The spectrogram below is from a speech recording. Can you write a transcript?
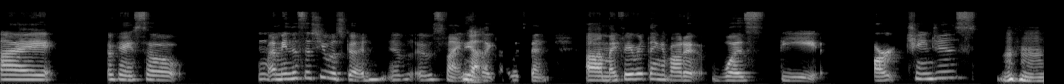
I okay, so I mean this issue was good. It, it was fine. Yeah. Like it's been. Um, my favorite thing about it was the art changes. Hmm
